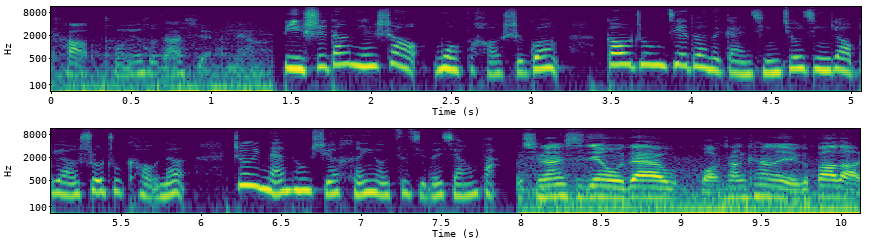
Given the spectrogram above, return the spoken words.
考同一所大学那样。彼时当年少，莫负好时光。高中阶段的感情究竟要不要说出口呢？这位男同学很有自己的想法。前段时间我在网上看了有一个报道，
